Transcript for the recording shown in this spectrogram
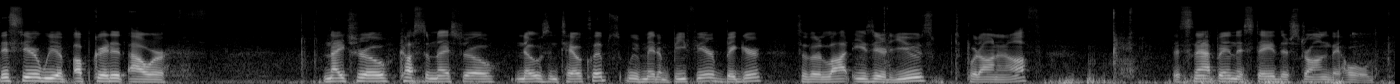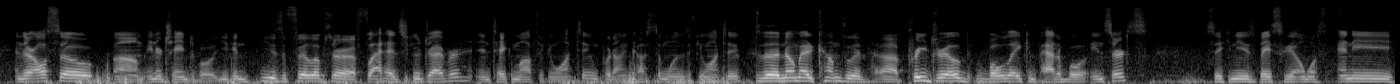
This year we have upgraded our Nitro, custom Nitro nose and tail clips. We've made them beefier, bigger, so they're a lot easier to use, to put on and off. They snap in, they stay, they're strong, they hold. And they're also um, interchangeable. You can use a Phillips or a flathead screwdriver and take them off if you want to and put on custom ones if you want to. The Nomad comes with uh, pre-drilled Voile compatible inserts. So you can use basically almost any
